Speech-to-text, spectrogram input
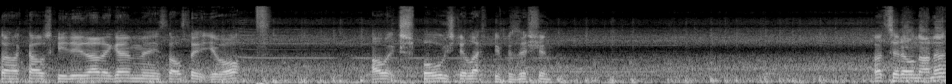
Tarkowski, do that again, mate. I'll take you off. How exposed you left your position. That's it, Onana.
